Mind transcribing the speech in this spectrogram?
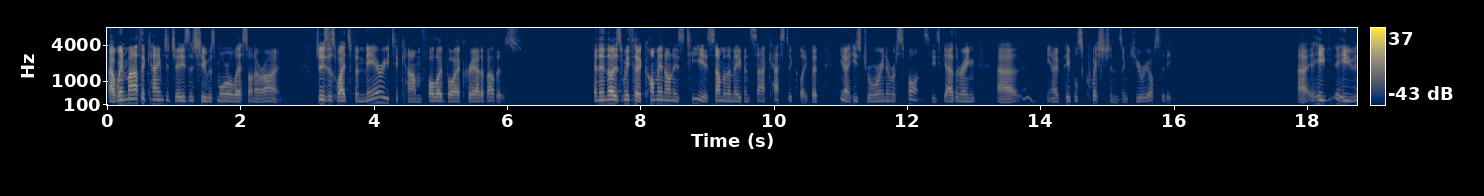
Uh, when Martha came to Jesus, she was more or less on her own. Jesus waits for Mary to come, followed by a crowd of others. And then those with her comment on his tears, some of them even sarcastically. But, you know, he's drawing a response. He's gathering, uh, you know, people's questions and curiosity. Uh, he, he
